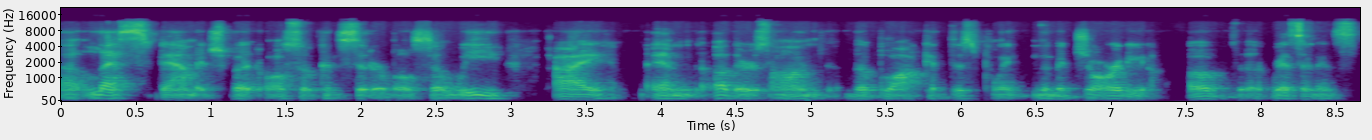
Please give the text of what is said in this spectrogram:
uh, less damage, but also considerable. So we, I and others on the block at this point, the majority of the residents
